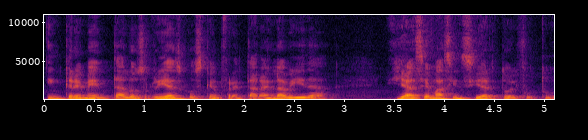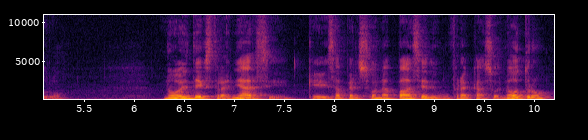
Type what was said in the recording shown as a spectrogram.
incrementa los riesgos que enfrentará en la vida y hace más incierto el futuro. No es de extrañarse que esa persona pase de un fracaso en otro,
